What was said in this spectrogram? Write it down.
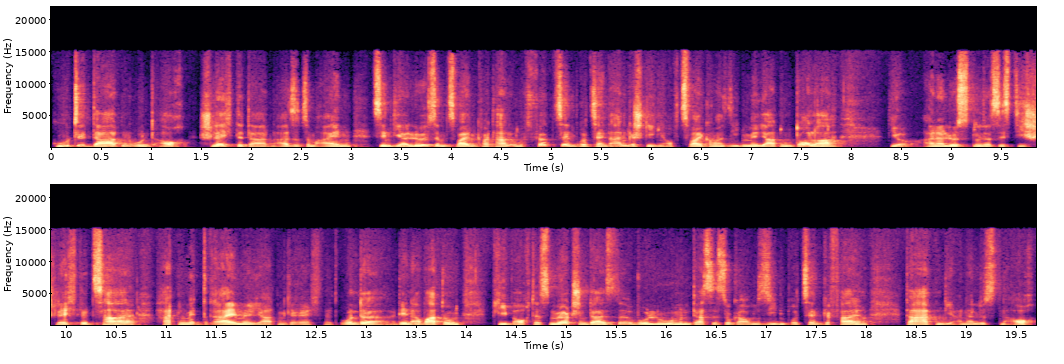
gute Daten und auch schlechte Daten. Also zum einen sind die Erlöse im zweiten Quartal um 14 Prozent angestiegen auf 2,7 Milliarden Dollar. Die Analysten, das ist die schlechte Zahl, hatten mit 3 Milliarden gerechnet. Unter den Erwartungen blieb auch das Merchandise-Volumen, das ist sogar um 7 Prozent gefallen. Da hatten die Analysten auch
